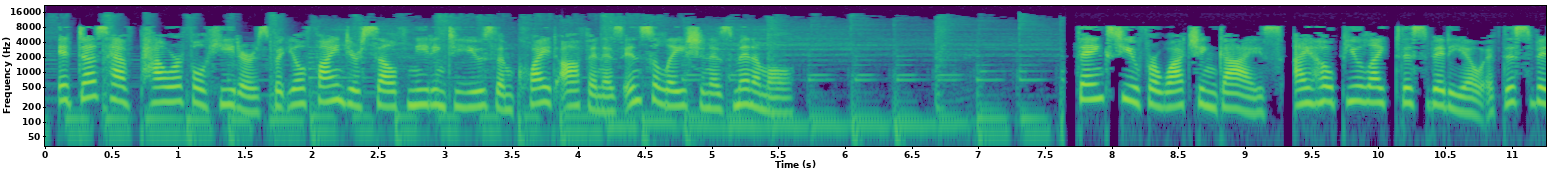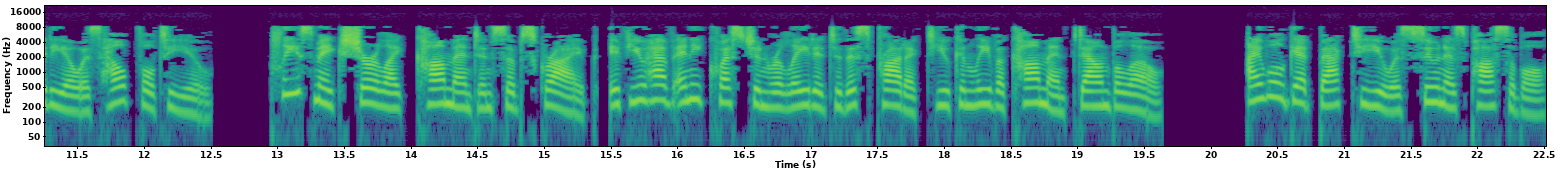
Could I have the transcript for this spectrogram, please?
It does have powerful heaters but you'll find yourself needing to use them quite often as insulation is minimal. Thanks you for watching guys, I hope you liked this video if this video is helpful to you. Please make sure like comment and subscribe, if you have any question related to this product you can leave a comment down below. I will get back to you as soon as possible.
